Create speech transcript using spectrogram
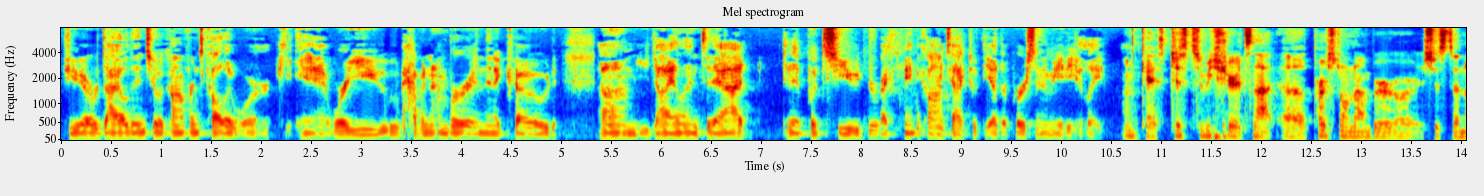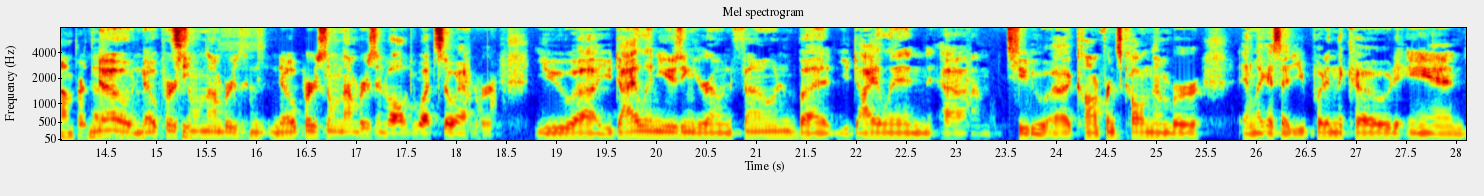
if you've ever dialed into a conference call at work uh, where you have a number and then a code um, you dial into that and it puts you directly in contact with the other person immediately. Okay, just to be sure, it's not a personal number, or it's just a number. That no, no personal see. numbers, no personal numbers involved whatsoever. You uh, you dial in using your own phone, but you dial in um, to a conference call number and like I said, you put in the code, and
